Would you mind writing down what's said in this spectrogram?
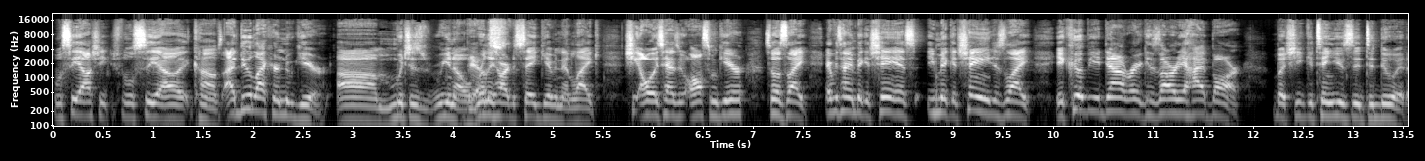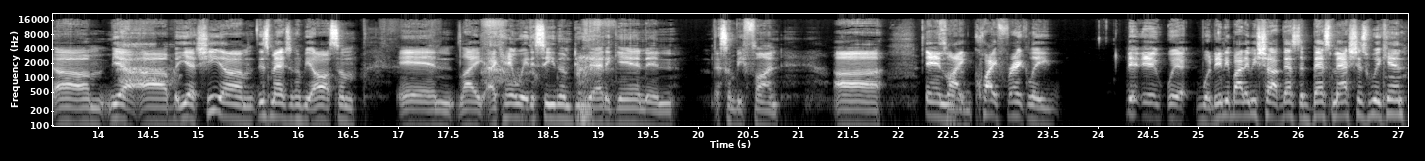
We'll see how she. We'll see how it comes. I do like her new gear, um, which is you know Yes. really hard to say given that like she always has an awesome gear. So it's like every time you make a chance, you make a change. It's like it could be a downgrade because it's already a high bar, but she continues to, to do it. Um, yeah, uh, but yeah, she um, this match is gonna be awesome, and like I can't wait to see them do that again, and that's gonna be fun. Uh, and So like quite frankly, it, it, would anybody be shocked? That's the best match this weekend.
